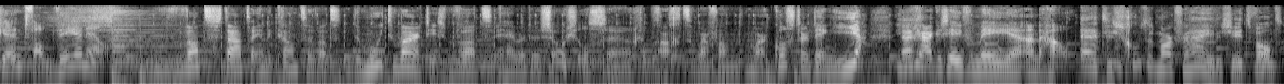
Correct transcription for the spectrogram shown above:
weekend van WNL. Wat staat er in de kranten wat de moeite waard is? Wat hebben de socials uh, gebracht waarvan Mark Koster denkt... ja, daar ga ik eens even mee uh, aan de haal. En het is goed dat Mark Verheijen er zit, want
